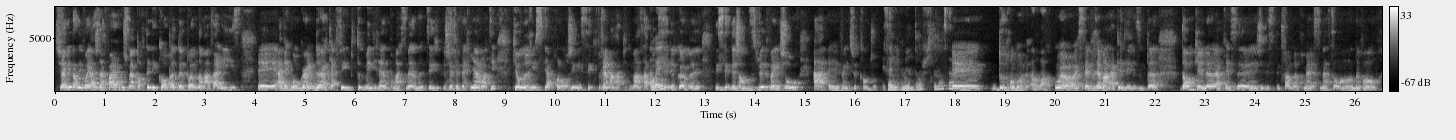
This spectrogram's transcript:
Je suis allée dans des voyages d'affaires où je m'apportais des compotes de pommes dans ma valise. Euh, avec mon grinder à café puis toutes mes graines pour ma semaine. Tu sais, je faisais rien à moitié. Puis on a réussi à prolonger mes cycles vraiment rapidement. Ça a ah passé de comme euh, des cycles de genre 18-20 jours à 28-30 euh, jours. Et ça a mis combien de temps justement ça? deux, trois mois là. Oh wow! Ouais, ouais, ouais. C'était vraiment rapide les résultats. Donc là, après ça, j'ai décidé de faire ma première insémination en novembre.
